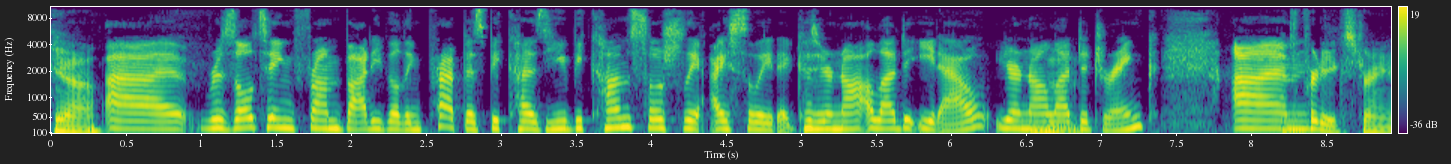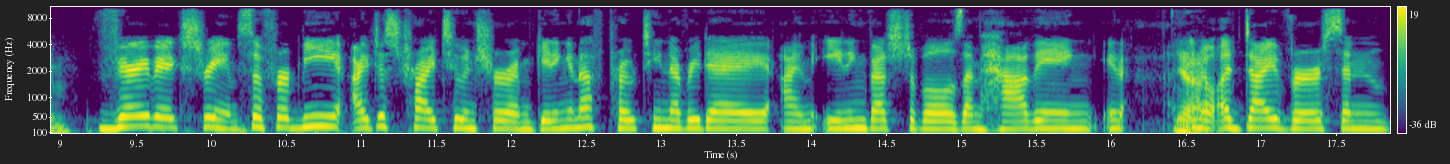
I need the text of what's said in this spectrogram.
Yeah. Uh, resulting from bodybuilding prep is because you become socially isolated because you're not allowed to eat out, you're not allowed to drink. Um, It's pretty extreme. very very extreme. So for me, I just try to ensure I'm getting enough protein every day. I'm eating vegetables. I'm having you know, Yeah. you know a diverse and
